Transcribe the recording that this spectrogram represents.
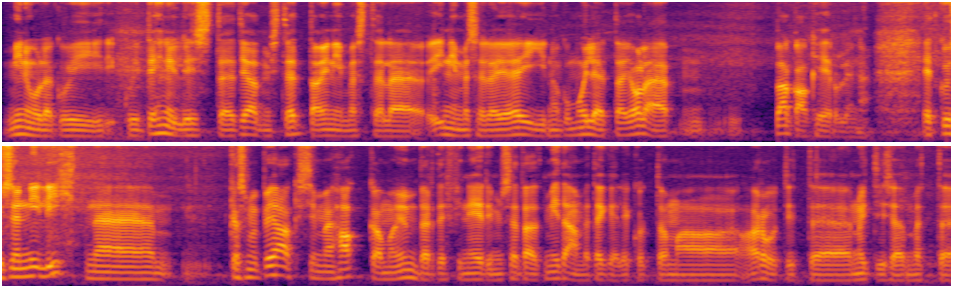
minule kui, kui tehniliste teadmisteta inimestele, inimesele jäi nagu mulje, et ta ei ole väga keeruline. et kui see on nii lihtne, kas me peaksime hakkama ümber defineerima seda, et mida me tegelikult oma arvutite, nutiseadmete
